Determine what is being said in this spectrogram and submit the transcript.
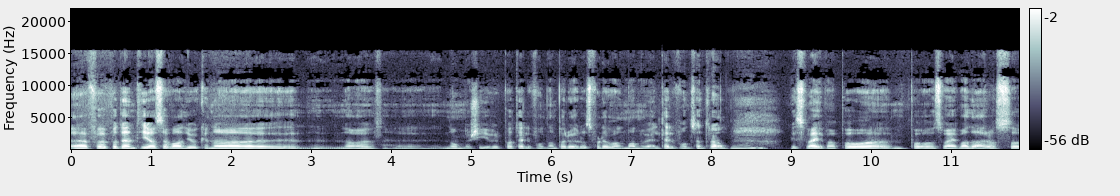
Eh, For på den tida så var det jo ikke noe, noe eh, nummerskiver på telefonene på Røros, for det var en manuell telefonsentral. Vi sveiva på, på sveiva der, og så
